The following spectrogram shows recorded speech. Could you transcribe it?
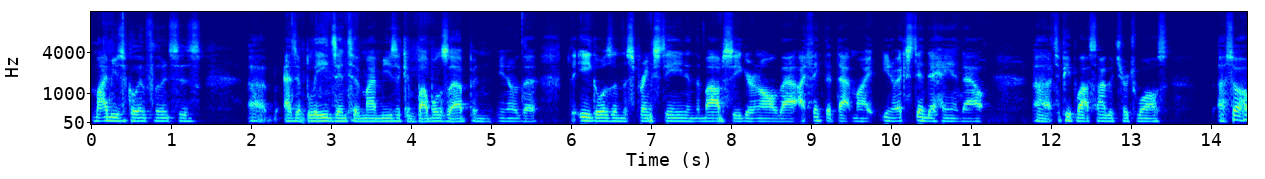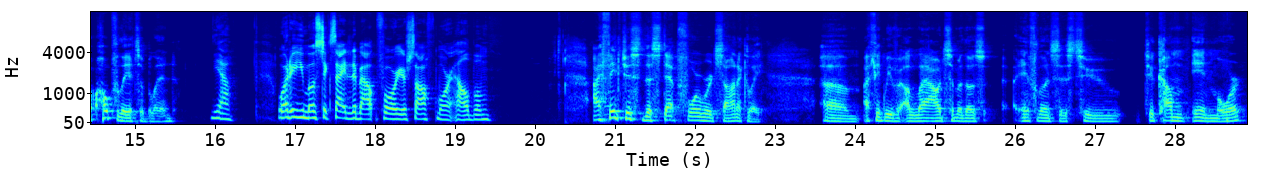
my musical influences uh, as it bleeds into my music and bubbles up and you know the the Eagles and the Springsteen and the Bob Seger and all that I think that that might you know extend a hand out uh, to people outside the church walls. Uh, so ho- hopefully it's a blend. Yeah. What are you most excited about for your sophomore album? I think just the step forward sonically. Um, I think we've allowed some of those influences to to come in more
